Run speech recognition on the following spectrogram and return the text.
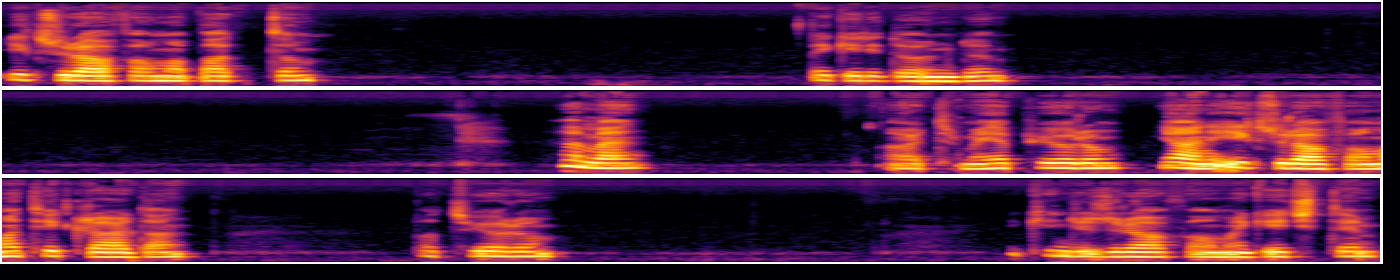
İlk zürafama battım. Ve geri döndüm. Hemen artırma yapıyorum. Yani ilk zürafama tekrardan batıyorum. İkinci zürafama geçtim.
